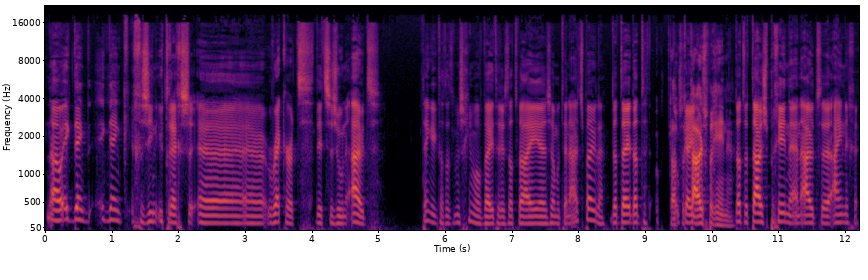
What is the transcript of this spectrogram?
Nou, ik denk, ik denk gezien Utrechts eh, record dit seizoen uit... denk ik dat het misschien wel beter is dat wij eh, zo meteen uitspelen. Dat, dat, dat, Dat we thuis beginnen. dat we thuis beginnen en uit eh, eindigen.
